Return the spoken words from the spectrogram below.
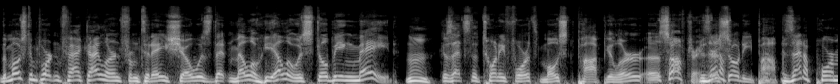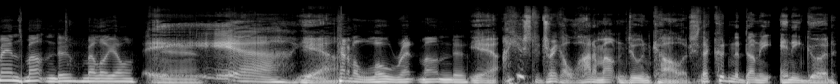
the most important fact I learned from today's show was that Mellow Yellow is still being made because that's the 24th most popular uh, soft drink, Is that a- sody pop. Is that a poor man's Mountain Dew, Mellow Yellow? Yeah, yeah. Kind of a low rent Mountain Dew. Yeah, I used to drink a lot of Mountain Dew in college. That couldn't have done me any good.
